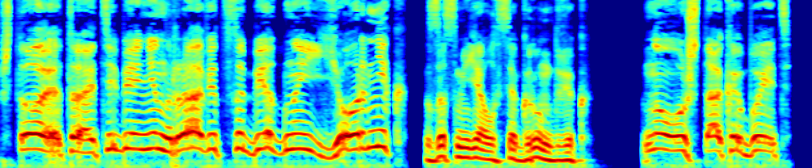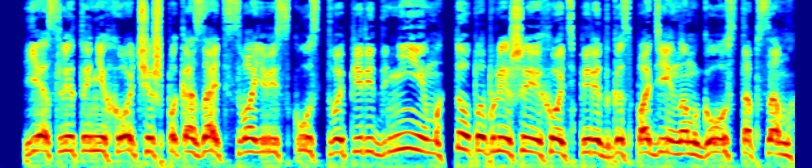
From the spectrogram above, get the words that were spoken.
«Что это, тебе не нравится, бедный Йорник?» — засмеялся Грундвик. «Ну уж так и быть. Если ты не хочешь показать свое искусство перед ним, то попляши хоть перед господином Густапсом».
